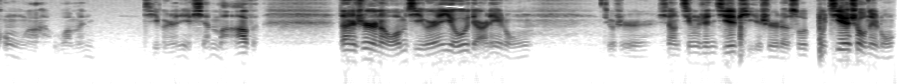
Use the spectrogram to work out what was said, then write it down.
控啊，我们几个人也嫌麻烦。但是呢，我们几个人又有点那种，就是像精神洁癖似的，所以不接受那种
